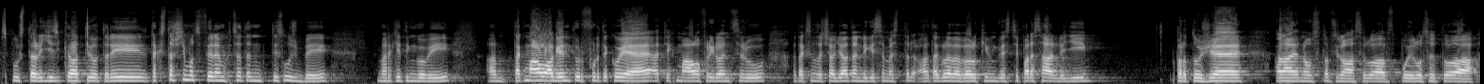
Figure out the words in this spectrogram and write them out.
spousta lidí říkala, tyjo, tady tak strašně moc firm chce ten, ty služby, marketingový a tak málo agentur furt jako je a těch málo freelancerů a tak jsem začal dělat ten digi semestr a takhle ve velkým 250 lidí, protože a najednou se to přihlásilo a spojilo se to a,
